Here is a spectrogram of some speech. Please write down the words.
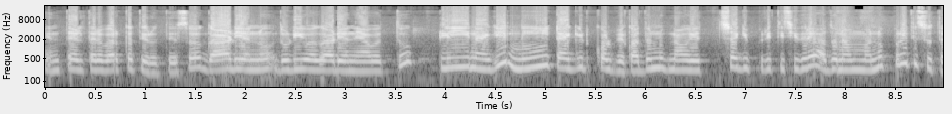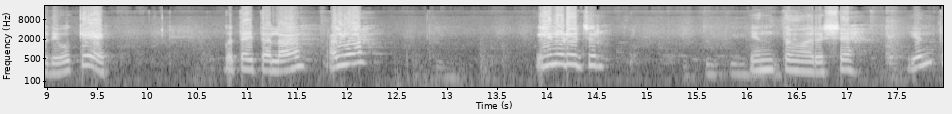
ಎಂತ ಹೇಳ್ತಾರೆ? ಬರ್ಕತ್ತಿರುತ್ತೆ ಸೊ ಗಾಡಿಯನ್ನು, ದುಡಿಯುವ ಗಾಡಿಯನ್ನು ಯಾವತ್ತು ಕ್ಲೀನಾಗಿ ನೀಟಾಗಿ ಇಟ್ಕೊಳ್ಬೇಕು. ಅದನ್ನು ನಾವು ಹೆಚ್ಚಾಗಿ ಪ್ರೀತಿಸಿದರೆ ಅದು ನಮ್ಮನ್ನು ಪ್ರೀತಿಸುತ್ತದೆ. ಓಕೆ ಗೊತ್ತಾಯ್ತಲ್ಲ? ಅಲ್ವಾ? ಇಲ್ಲಿ ನೋಡಿ ಒಂಚೂರು. ಎಂತ ಮಾರಶ? ಎಂತ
